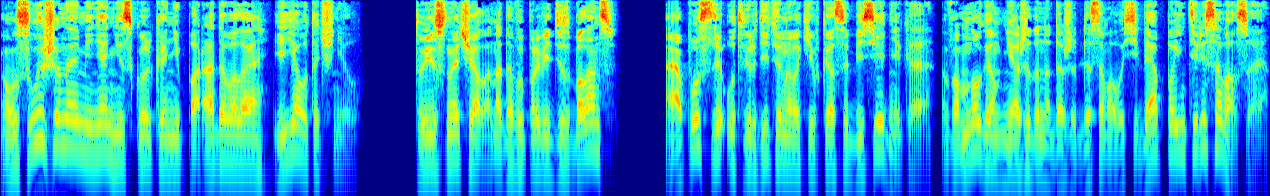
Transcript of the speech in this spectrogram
Услышанное меня нисколько не порадовало, и я уточнил. То есть сначала надо выправить дисбаланс, а после утвердительного кивка собеседника, во многом неожиданно даже для самого себя, поинтересовался.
